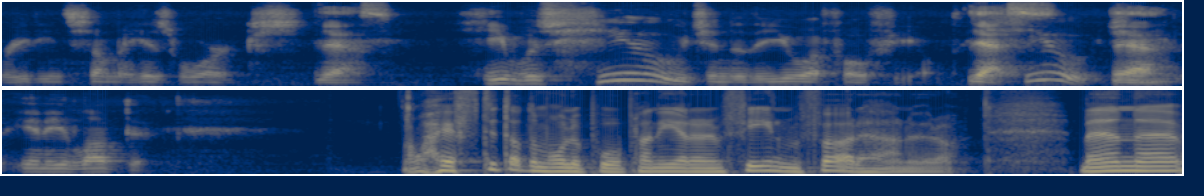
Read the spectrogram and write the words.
reading some of his works. Yes. He was huge into the UFO field. Yes. Huge. Yeah. And, and he loved it. Och häftigt att de håller på och planerar en film för det här nu då. Men eh,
